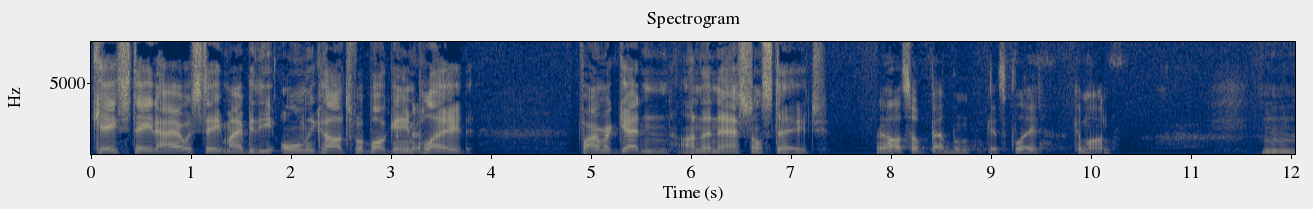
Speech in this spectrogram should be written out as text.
K State, Iowa State might be the only college football game played. Farmageddon on the national stage. Well, let's hope Bedlam gets played. Come on. Hmm.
